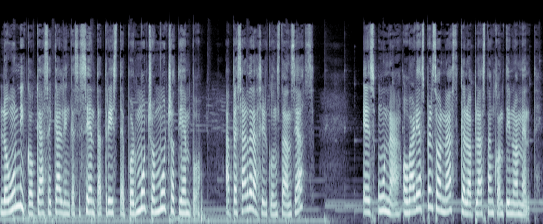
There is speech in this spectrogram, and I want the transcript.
Lo único que hace que alguien que se sienta triste por mucho, mucho tiempo, a pesar de las circunstancias, es una o varias personas que lo aplastan continuamente.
